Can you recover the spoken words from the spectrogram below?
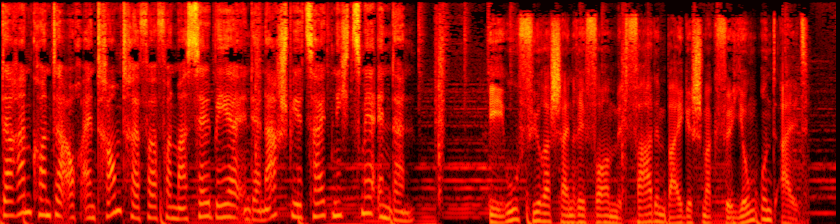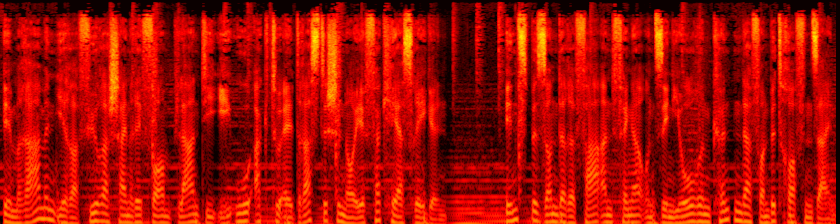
Daran konnte auch ein Traumtreffer von Marcel Beer in der Nachspielzeit nichts mehr ändern. EU-Führerscheinreform mit fadem Beigeschmack für Jung und Alt. Im Rahmen ihrer Führerscheinreform plant die EU aktuell drastische neue Verkehrsregeln. Insbesondere Fahranfänger und Senioren könnten davon betroffen sein.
